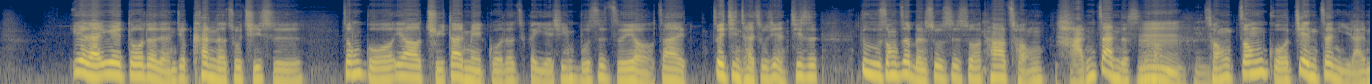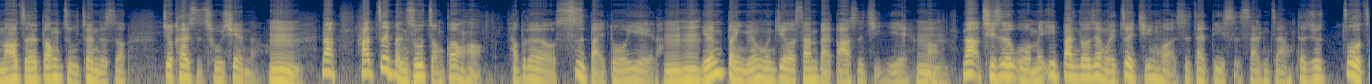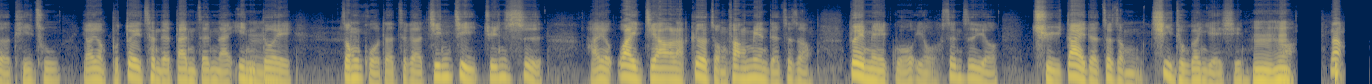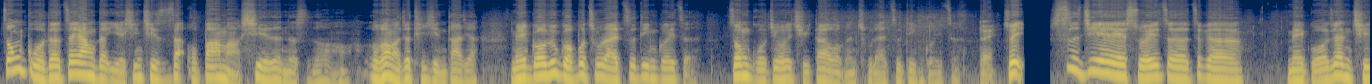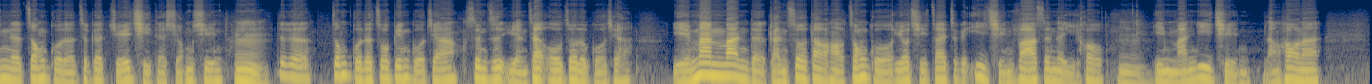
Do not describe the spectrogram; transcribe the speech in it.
越来越多的人就看得出，其实中国要取代美国的这个野心，不是只有在最近才出现。其实杜如松这本书是说，他从韩战的时候，从、嗯、中国建政以来，毛泽东主政的时候就开始出现了。嗯，那他这本书总共哈。差不多有四百多页了，嗯哼，原本原文就有三百八十几页，嗯、哦，那其实我们一般都认为最精华是在第十三章，这就是作者提出要用不对称的战争来应对中国的这个经济、军事，还有外交啦各种方面的这种对美国有甚至有取代的这种企图跟野心，嗯哼、哦，那中国的这样的野心，其实在奥巴马卸任的时候，奥巴马就提醒大家，美国如果不出来制定规则。中国就会取代我们出来制定规则。对，所以世界随着这个美国认清了中国的这个崛起的雄心，嗯，这个中国的周边国家，甚至远在欧洲的国家，也慢慢的感受到哈，中国尤其在这个疫情发生了以后，嗯，隐瞒疫情，然后呢，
